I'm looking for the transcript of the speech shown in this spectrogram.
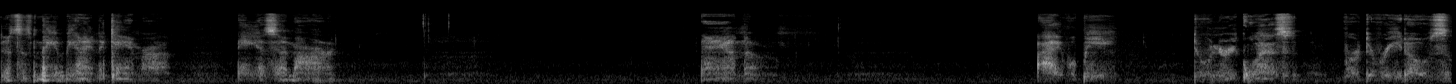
This is man behind the camera, ASMR. And I will be doing a request for Doritos.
